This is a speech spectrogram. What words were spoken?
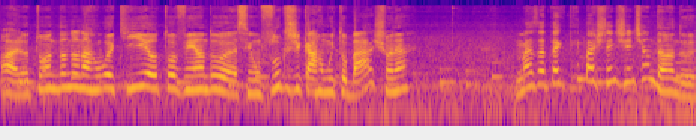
Olha, eu tô andando na rua aqui, eu tô vendo assim um fluxo de carro muito baixo, né? Mas até que tem bastante gente andando.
